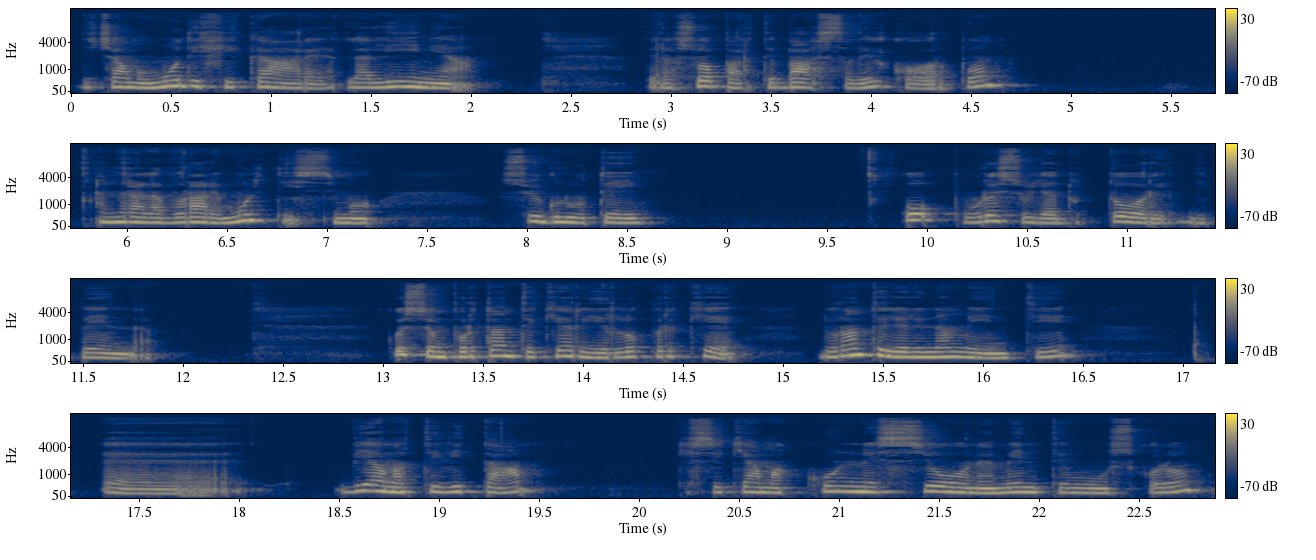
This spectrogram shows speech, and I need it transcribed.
diciamo, modificare la linea della sua parte bassa del corpo, andrà a lavorare moltissimo sui glutei, oppure sugli adduttori, dipende. Questo è importante chiarirlo perché durante gli allenamenti eh, vi è un'attività che si chiama connessione mente-muscolo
